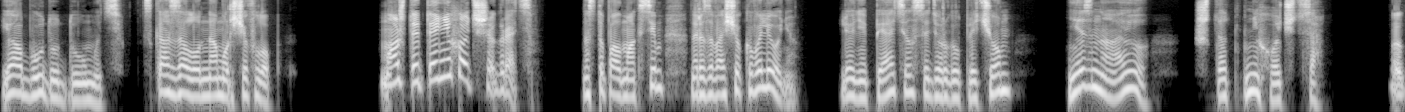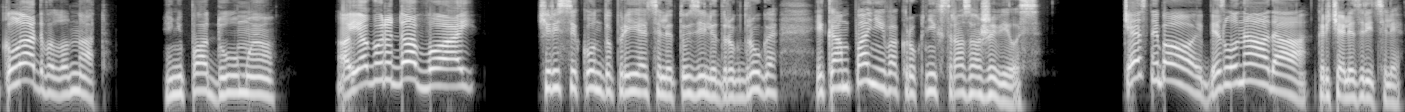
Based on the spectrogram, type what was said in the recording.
«Я буду думать», — сказал он, наморщив лоб. «Может, и ты не хочешь играть?» — наступал Максим на розовощёкого Лёню. Лёня пятился, дергал плечом. «Не знаю, что-то не хочется». «Выкладывай, Лунат». «Я не подумаю», «А я говорю, давай!» Через секунду приятели тузили друг друга, и компания вокруг них сразу оживилась. «Честный бой, без лунада!» — кричали зрители.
